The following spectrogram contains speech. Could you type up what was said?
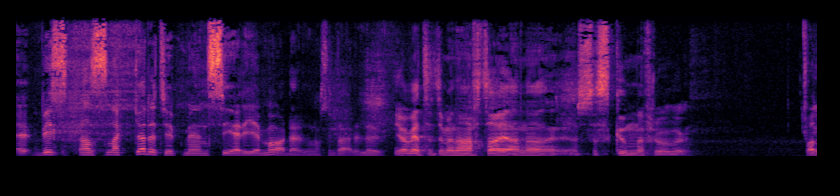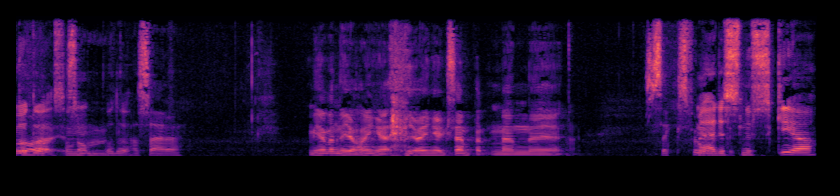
eh, visst, han snackade typ med en seriemördare eller något sånt där, eller hur? Jag vet inte men han har haft så han har så skumma frågor. Vadå? Vadå? Som, Som- vadå? Alltså, här, Men jag vet inte, jag har inga, jag har inga exempel men eh, sexfrågor? Men är det typ. snuskiga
